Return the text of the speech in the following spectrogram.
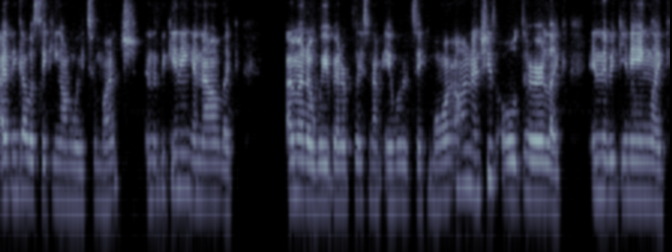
I think I was taking on way too much in the beginning. And now, like, I'm at a way better place and I'm able to take more on. And she's older. Like in the beginning, like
